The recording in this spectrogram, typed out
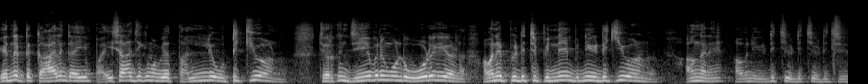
എന്നിട്ട് കാലും കൈയും അവിടെ തല്ലി ഒട്ടിക്കുകയാണ് ചെറുക്കൻ ജീവനും കൊണ്ട് ഓടുകയാണ്. അവനെ പിടിച്ച് പിന്നെയും പിന്നെയും ഇടിക്കുകയാണ് അങ്ങനെ അവനെ ഇടിച്ച് ഇടിച്ച് ഇടിച്ച്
